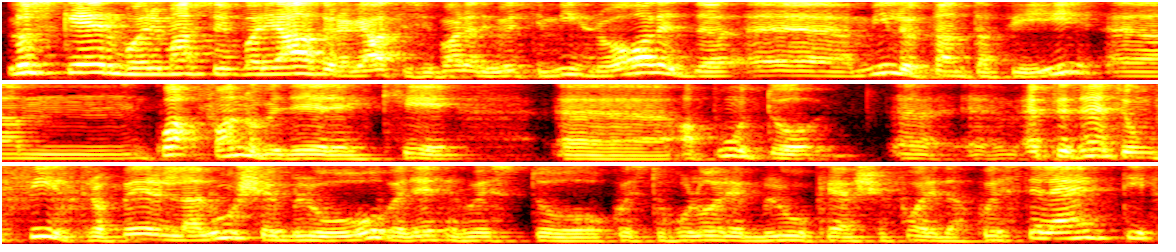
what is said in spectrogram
Lo schermo è rimasto invariato, ragazzi, si parla di questi micro OLED eh, 1080p, ehm, qua fanno vedere che eh, appunto eh, è presente un filtro per la luce blu, vedete questo, questo, colore blu che esce fuori da queste lenti,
